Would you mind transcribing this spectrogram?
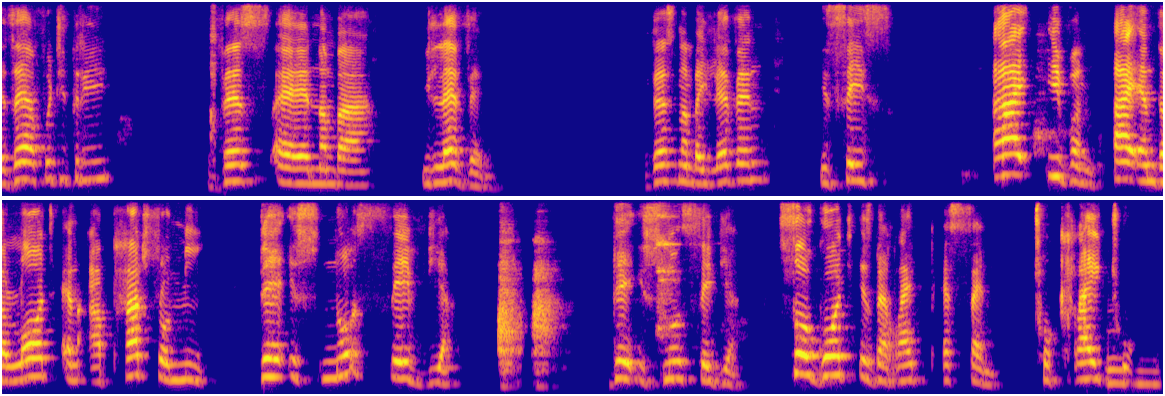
Isaiah 43, verse uh, number 11. Verse number 11, it says, I even, I am the Lord, and apart from me, there is no savior. There is no savior. So God is the right person to cry to. Mm.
